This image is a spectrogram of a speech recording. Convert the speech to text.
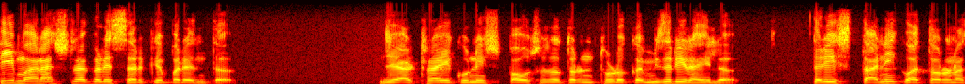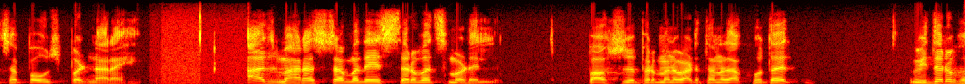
ती महाराष्ट्राकडे सरकेपर्यंत जे अठरा एकोणीस पावसाचं वातावरण थोडं कमी जरी राहिलं तरी स्थानिक वातावरणाचा पाऊस पडणार आहे. आज महाराष्ट्रामध्ये सर्वच मॉडेल. पावसाचं प्रमाण वाढताना दाखवत आहेत. विदर्भ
